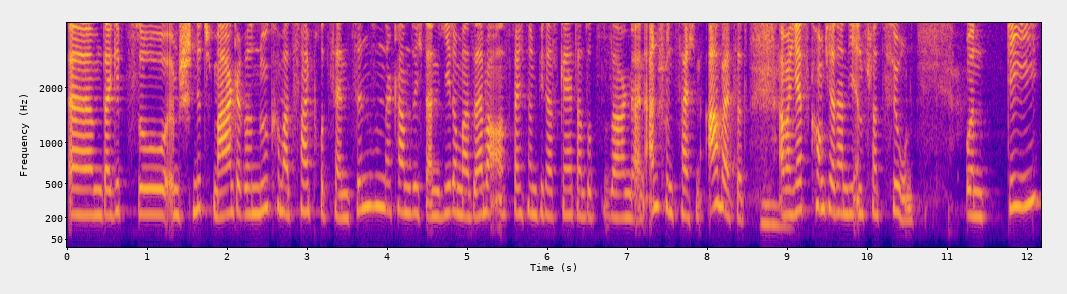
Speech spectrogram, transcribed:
Ähm, da gibt's so im Schnitt magere 0,2 Prozent Zinsen. Da kann sich dann jeder mal selber ausrechnen, wie das Geld dann sozusagen da in Anführungszeichen arbeitet. Mhm. Aber jetzt kommt ja dann die Inflation. Und die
